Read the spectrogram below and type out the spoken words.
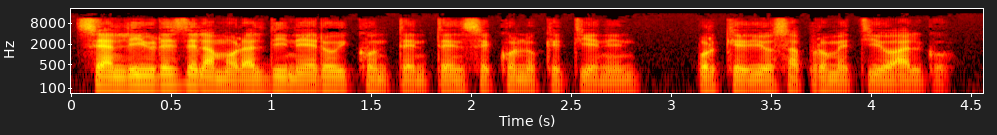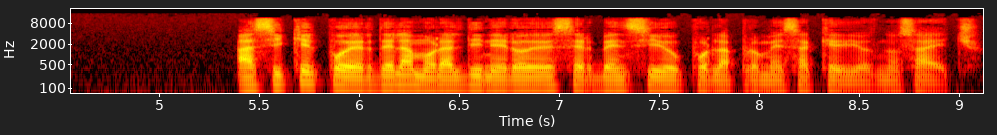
Sean libres del amor al dinero y conténtense con lo que tienen, porque Dios ha prometido algo. Así que el poder del amor al dinero debe ser vencido por la promesa que Dios nos ha hecho.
